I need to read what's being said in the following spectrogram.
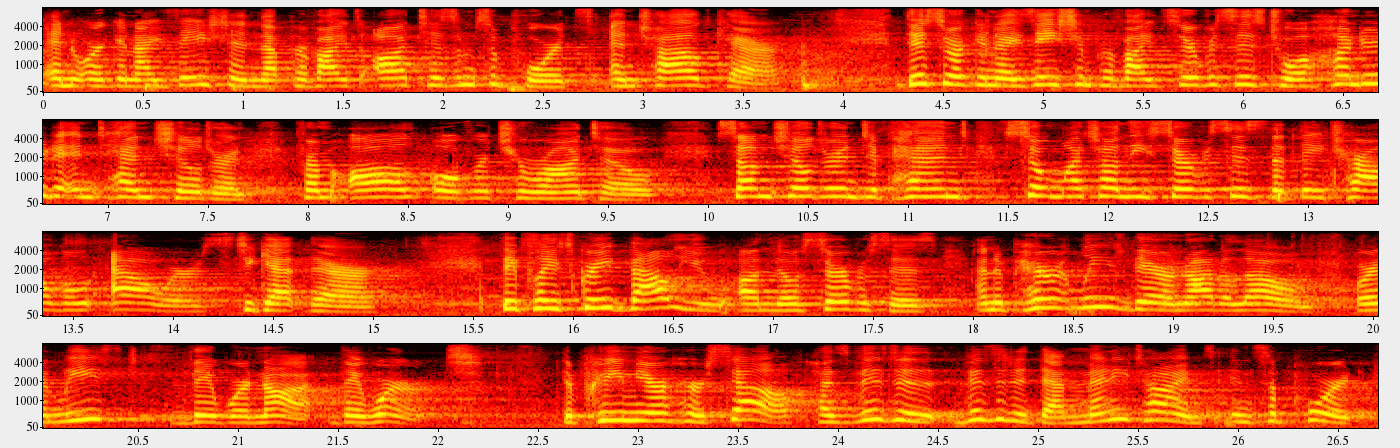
an organization that provides autism supports and childcare. This organization provides services to 110 children from all over Toronto. Some children depend so much on these services that they travel hours to get there. They place great value on those services, and apparently they are not alone, or at least they were not. They weren't. The Premier herself has visited, visited them many times in support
